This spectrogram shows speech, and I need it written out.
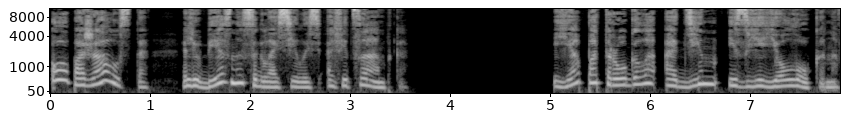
«О, пожалуйста!» — любезно согласилась официантка. Я потрогала один из ее локонов.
